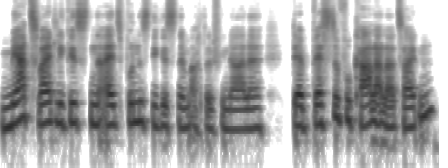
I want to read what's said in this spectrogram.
mehr Zweitligisten als Bundesligisten im Achtelfinale. Der beste Pokal aller Zeiten?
